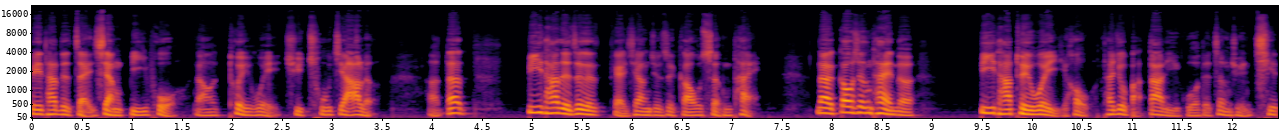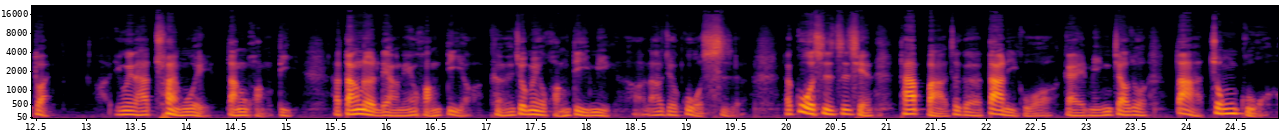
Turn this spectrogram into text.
被他的宰相逼迫，然后退位去出家了啊。那逼他的这个宰相就是高升泰。那高升泰呢，逼他退位以后，他就把大理国的政权切断啊。因为他篡位当皇帝，他当了两年皇帝哦，可能就没有皇帝命啊，然后就过世了。那过世之前，他把这个大理国改名叫做大中国。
